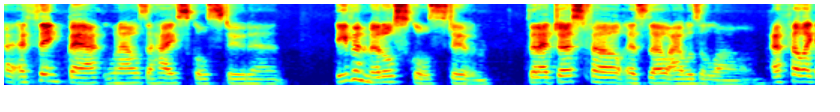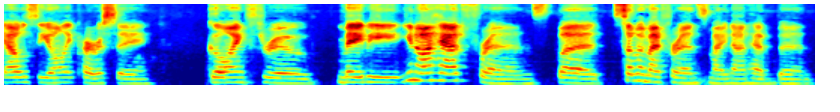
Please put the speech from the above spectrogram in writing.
I think back when I was a high school student, even middle school student, that I just felt as though I was alone. I felt like I was the only person going through maybe, you know, I had friends, but some of my friends might not have been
